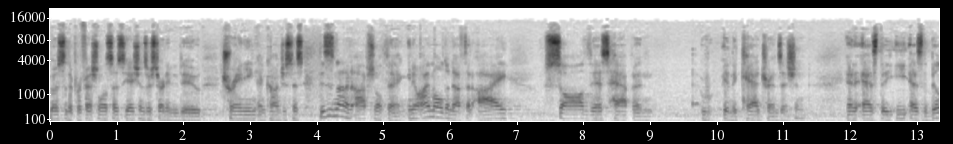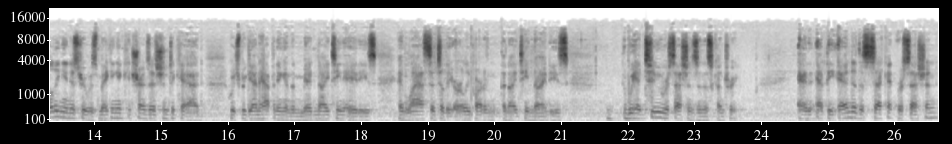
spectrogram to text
Most of the professional associations are starting to do training and consciousness. This is not an optional thing. You know, I'm old enough that I saw this happen in the CAD transition. And as the, as the building industry was making a transition to CAD, which began happening in the mid 1980s and lasted to the early part of the 1990s, we had two recessions in this country. And at the end of the second recession,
